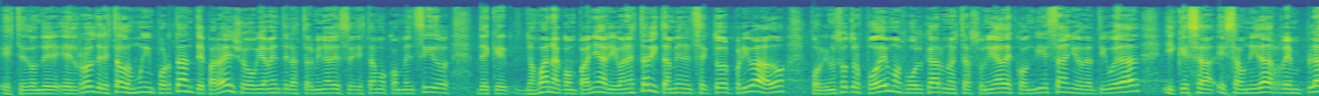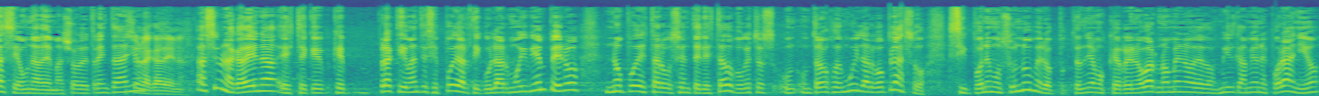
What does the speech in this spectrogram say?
este, donde el rol del Estado es muy importante para ello. Obviamente las terminales eh, estamos convencidos de que nos van a acompañar y van a estar, y también el sector privado, porque nosotros podemos volcar nuestras unidades con 10 años de antigüedad y que esa, esa unidad reemplace a una de mayor de 30 años. Hacer una cadena. Hacer una cadena este, que, que, prácticamente se puede articular muy bien, pero no puede estar ausente el Estado porque esto es un, trabajo de muy largo plazo. Si ponemos un número, tendríamos que renovar no menos de 2.000 camiones por año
